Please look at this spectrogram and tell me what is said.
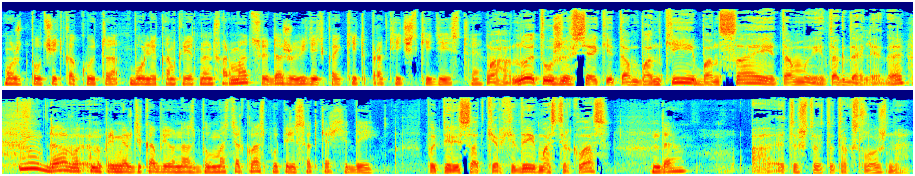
может получить какую-то более конкретную информацию и даже увидеть какие-то практические действия. Ага, ну это уже всякие там банки, бонсаи там и так далее, да? Ну да, вот, например, например, в декабре у нас был мастер-класс по пересадке орхидей. По пересадке орхидей мастер-класс? Да. А это что, это так сложно?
